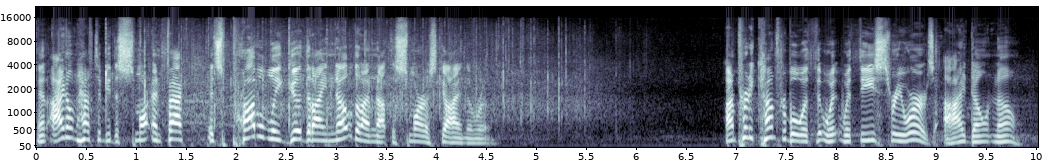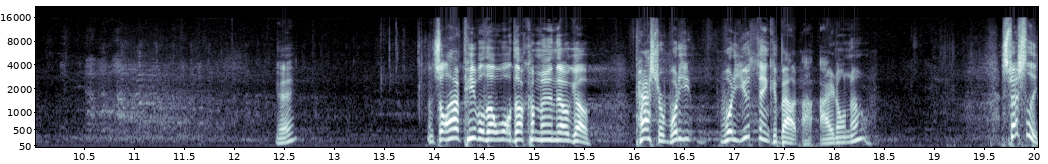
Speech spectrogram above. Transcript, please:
And I don't have to be the smart. In fact, it's probably good that I know that I'm not the smartest guy in the room. I'm pretty comfortable with, with, with these three words I don't know. Okay? And so I'll have people, they'll, they'll come in and they'll go, Pastor, what do you, what do you think about? I, I don't know. Especially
